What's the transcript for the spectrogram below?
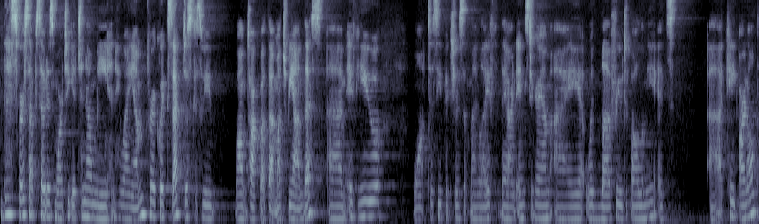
this first episode is more to get to know me and who I am for a quick sec, just because we won't talk about that much beyond this. Um, if you want to see pictures of my life, they are on Instagram. I would love for you to follow me. It's uh, Kate Arnold.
